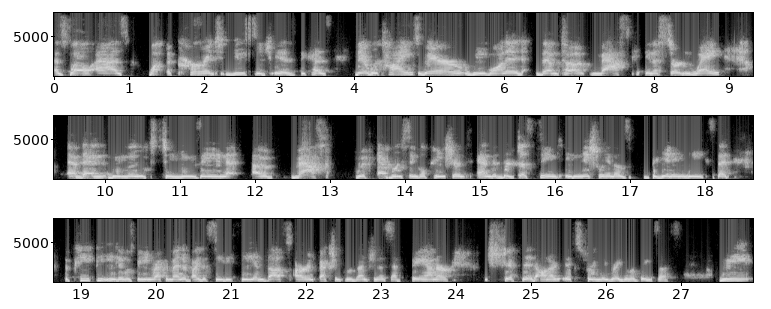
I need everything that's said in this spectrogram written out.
as well as what the current usage is. Because there were times where we wanted them to mask in a certain way, and then we moved to using a mask with every single patient. And there just seemed initially in those beginning weeks that the PPE that was being recommended by the CDC and thus our infection preventionists at Banner shifted on an extremely regular basis. We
